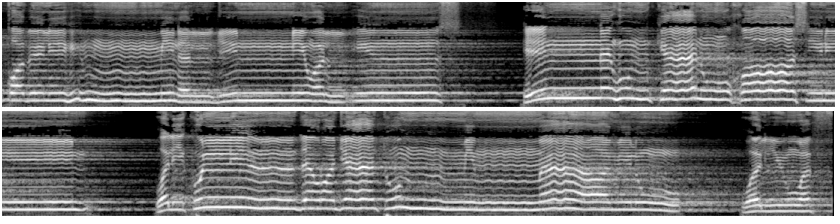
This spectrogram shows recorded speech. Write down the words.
قبلهم من الجن والإنس. إنهم كانوا خاسرين. ولكل درجات مما عملوا وليوفر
